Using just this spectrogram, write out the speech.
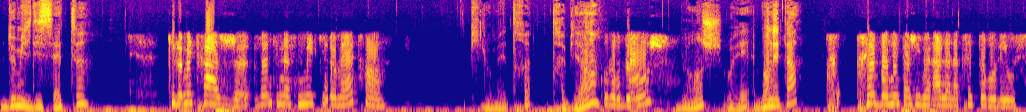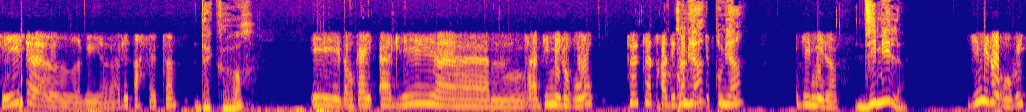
2017. kilométrage 29 000 kilomètres, Kilomètres. Très bien. couleur blanche. Blanche, oui. Bon état? Très bon état général, elle a très peu roulé aussi. euh, elle, est, euh, elle est parfaite. D'accord. Et donc, elle, est euh, à 10 000 euros. Peut-être à des Combien? Combien? 10 000. 10 000 10 000 euros, oui.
